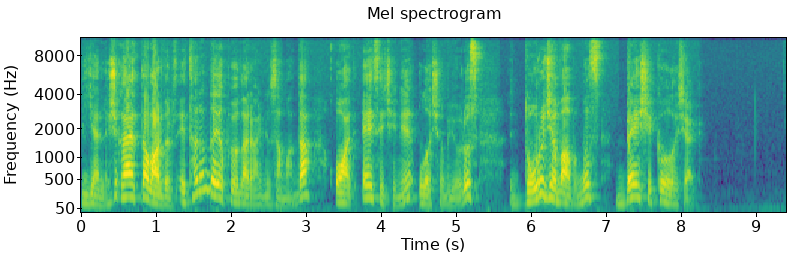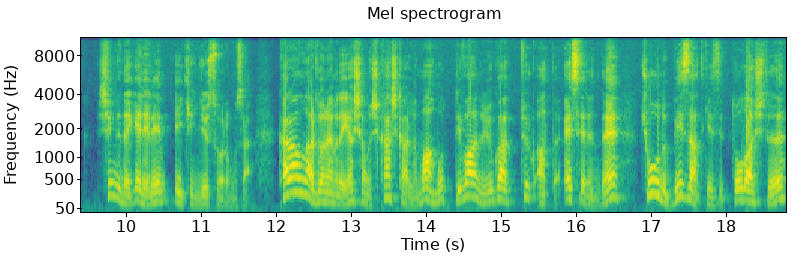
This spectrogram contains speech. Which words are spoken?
bir yerleşik hayat da vardır. E tarım da yapıyorlar aynı zamanda. O halde E seçeneğine ulaşabiliyoruz. Doğru cevabımız B şıkkı olacak. Şimdi de gelelim ikinci sorumuza. Karanlar döneminde yaşamış Kaşgarlı Mahmut Divan-ı Lügat Türk adlı eserinde çoğunu bizzat gezip dolaştığı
